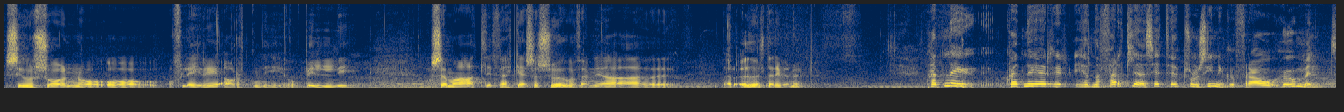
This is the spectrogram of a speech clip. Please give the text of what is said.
Sigursson og, og, og fleiri, Árni og Billy sem að allir þekkja þessa sögu þannig að það er auðvelt að rifja hann upp. Hvernig, hvernig er hérna ferlið að setja upp svona síningu frá hugmynd?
